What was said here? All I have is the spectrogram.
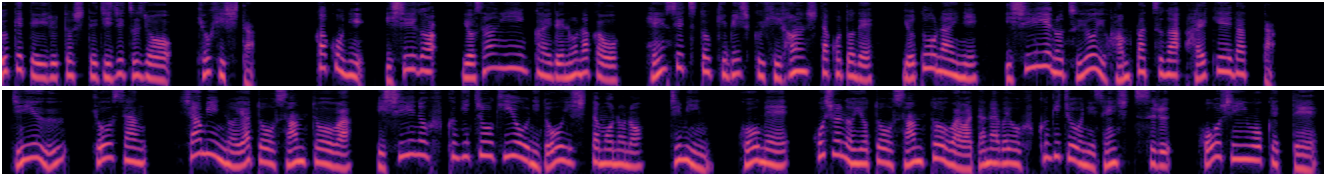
受けているとして事実上拒否した。過去に石井が予算委員会での中を変説と厳しく批判したことで与党内に石井への強い反発が背景だった。自由、共産、社民の野党3党は石井の副議長起用に同意したものの自民、公明、保守の与党3党は渡辺を副議長に選出する方針を決定。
